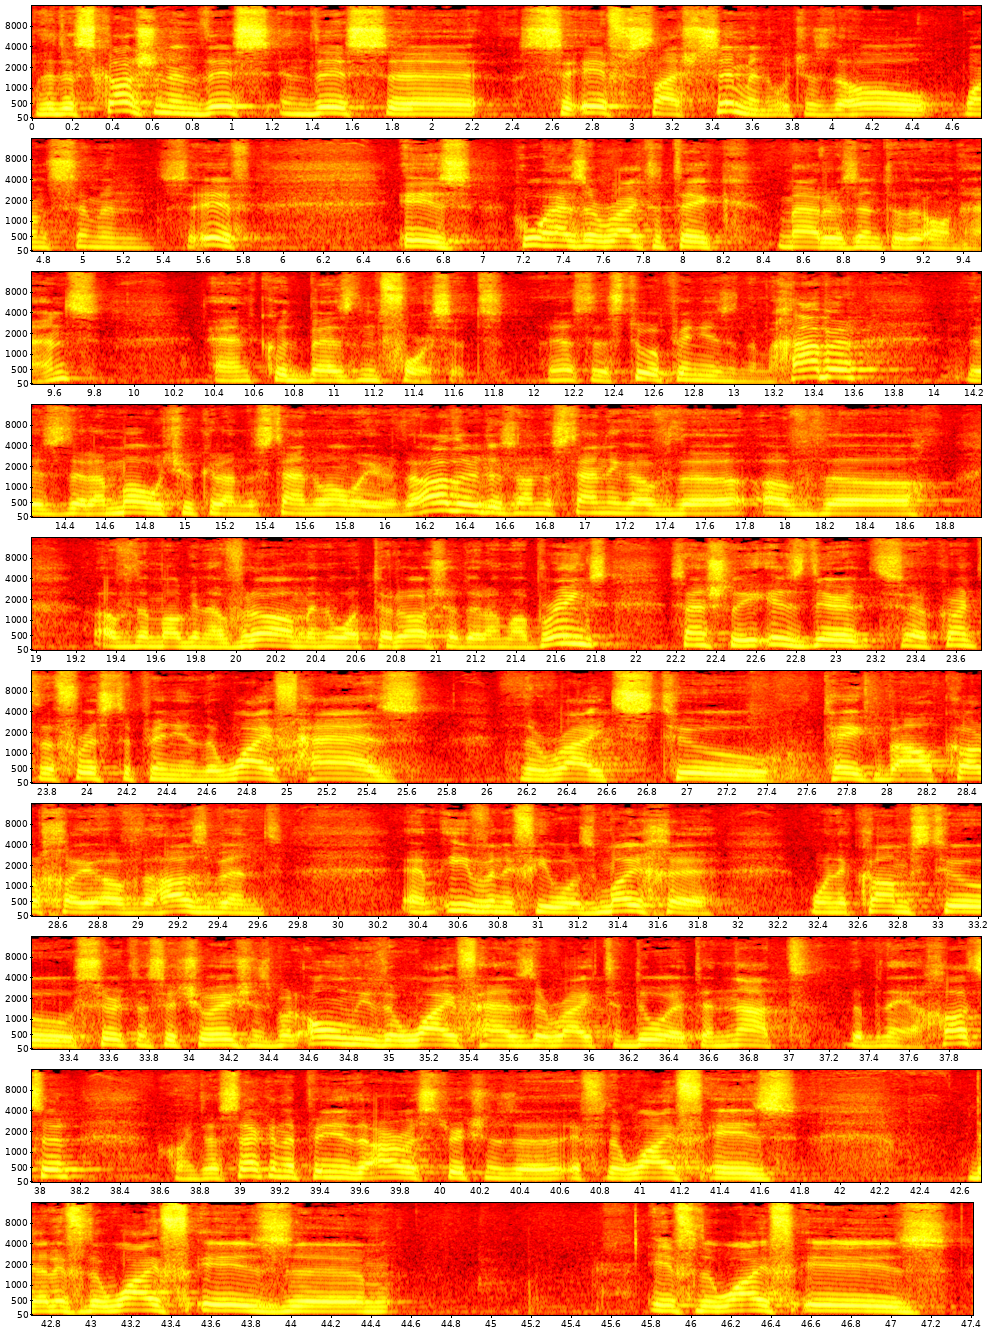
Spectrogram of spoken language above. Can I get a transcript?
the discussion in this in this uh, seif slash simon, which is the whole one simon seif, is who has a right to take matters into their own hands, and could Bezdin force it? Yes, there's two opinions in the Mechaber. There's the Ramo, which you could understand one way or the other. There's understanding of the of the of the Magen Avram and what the Rosh of the Rama brings. Essentially, is there, according to the first opinion, the wife has the rights to take Baal Karchay of the husband um, even if he was Moiche, when it comes to certain situations, but only the wife has the right to do it and not the Bnei Achatzir. According to the second opinion, there are restrictions uh, if the wife is, that if the wife is, um, if the wife is,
